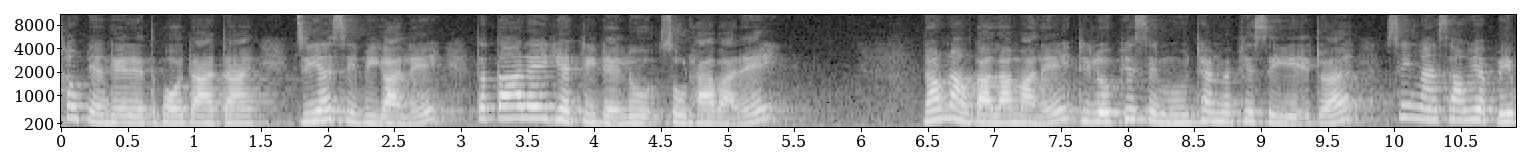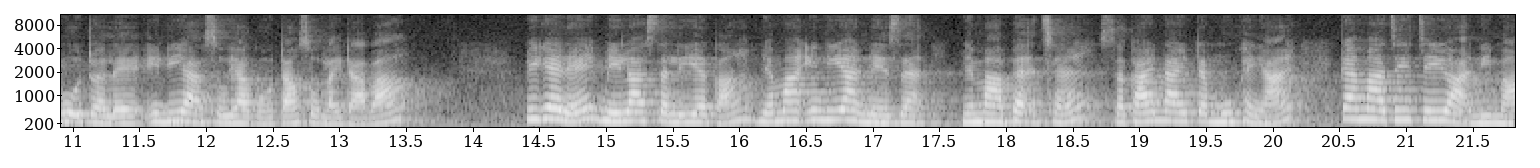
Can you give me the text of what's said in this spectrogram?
ထုတ်ပြန်ခဲ့တဲ့သဘောထားအတိုင်း GSCB ကလည်းတသားလေးရက်တည်တယ်လို့ဆိုထားပါတယ်။နောက်နောင်ကာလမှာလည်းဒီလိုဖြစ်စဉ်မှုထပ်မဖြစ်စေရေးအတွက်စီမံဆောင်ရွက်ပေးဖို့အတွက်လည်းအိန္ဒိယအစိုးရကိုတောင်းဆိုလိုက်တာပါပြီးခဲ့တဲ့မေလ14ရက်ကမြန်မာအိန္ဒိယနယ်စပ်မြန်မာဘက်အချမ်းစကိုင်းတိုင်းတမူးခရိုင် ကံမာကြီးကျေးရွာအနီးမှာ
